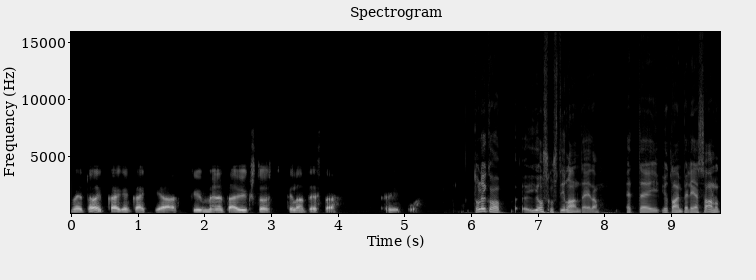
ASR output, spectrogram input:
Meitä oli kaiken kaikkiaan 10 tai 11 tilanteesta riippuen. Tuliko joskus tilanteita, ettei jotain peliä saanut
